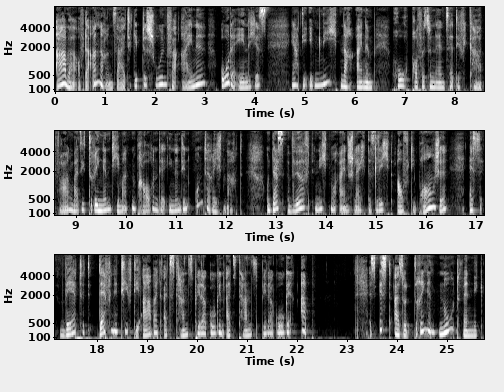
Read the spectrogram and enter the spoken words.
Aber auf der anderen Seite gibt es Schulen, Vereine oder ähnliches, ja, die eben nicht nach einem hochprofessionellen Zertifikat fragen, weil sie dringend jemanden brauchen, der ihnen den Unterricht macht. Und das wirft nicht nur ein schlechtes Licht auf die Branche, es wertet definitiv die Arbeit als Tanzpädagogin, als Tanzpädagoge ab. Es ist also dringend notwendig,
